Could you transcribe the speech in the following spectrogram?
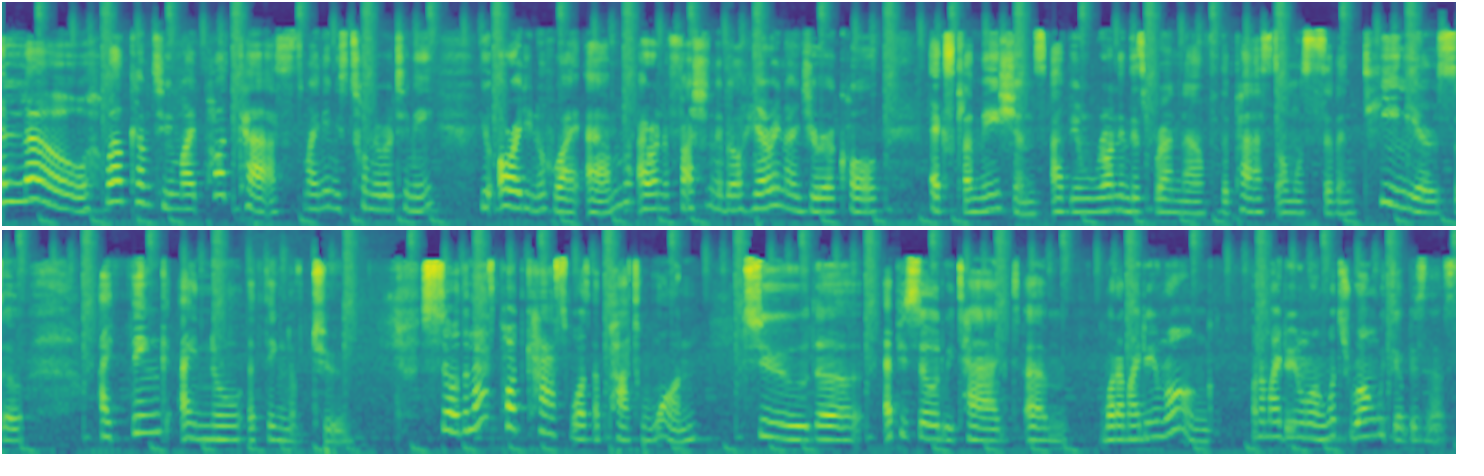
Hello, welcome to my podcast. My name is Tommy Rotimi. You already know who I am. I run a fashion label here in Nigeria called Exclamations. I've been running this brand now for the past almost 17 years, so I think I know a thing of two. So, the last podcast was a part one to the episode we tagged um, What Am I Doing Wrong? What am I doing wrong? What's wrong with your business?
